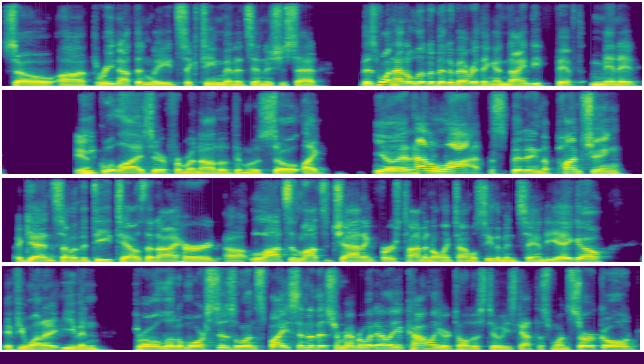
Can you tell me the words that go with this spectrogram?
So uh, three nothing lead, 16 minutes in, as you said. This one had a little bit of everything. A 95th minute yeah. equalizer from Ronaldo Damus. So like, you know, it had a lot. The spitting, the punching. Again, some of the details that I heard. Uh, lots and lots of chatting. First time and only time we'll see them in San Diego. If you want to even throw a little more sizzle and spice into this, remember what Elliot Collier told us too. He's got this one circled.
